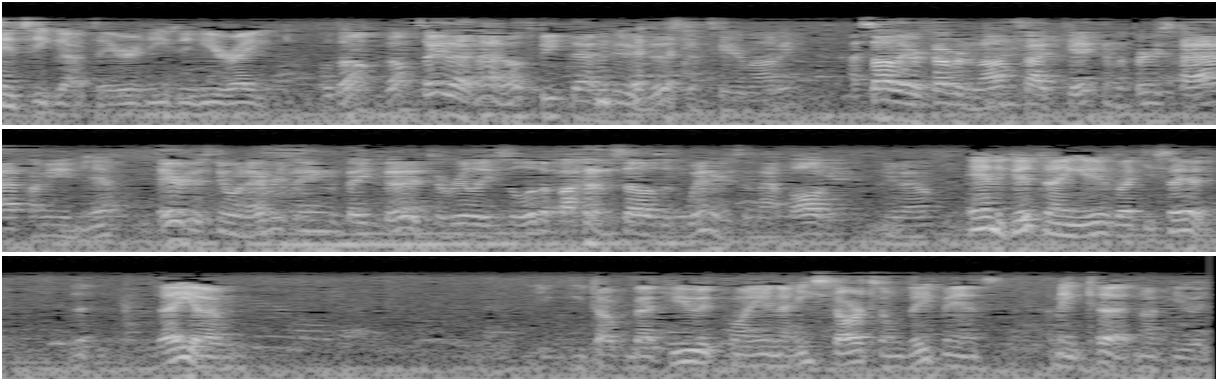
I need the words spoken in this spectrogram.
since he got there, and he's in year eight. Well, don't don't say that now. Don't speak that into existence here, Monty. I saw they recovered an onside kick in the first half. I mean, yeah. they were just doing everything that they could to really solidify themselves as winners in that ball game. You know. And the good thing is, like you said, they um. You, you talk about Hewitt playing. Now he starts on defense. I mean, Tutt, not Hewitt.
